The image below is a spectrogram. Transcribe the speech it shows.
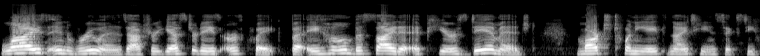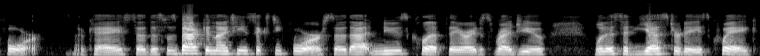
lies in ruins after yesterday's earthquake, but a home beside it appears damaged March 28, 1964. Okay, so this was back in 1964. So that news clip there I just read you when it said yesterday's quake,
